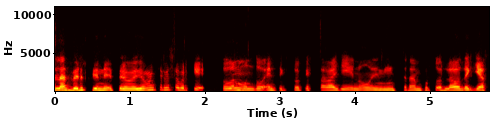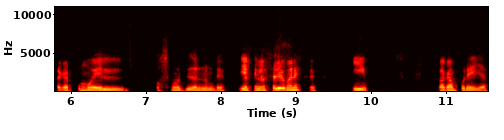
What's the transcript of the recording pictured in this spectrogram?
las versiones. Pero me dio mucha risa porque todo el mundo en TikTok estaba lleno, en Instagram, por todos lados, de que iba a sacar como el. O se me olvidó el nombre. Y al final salió con este. Y bacán por ella.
